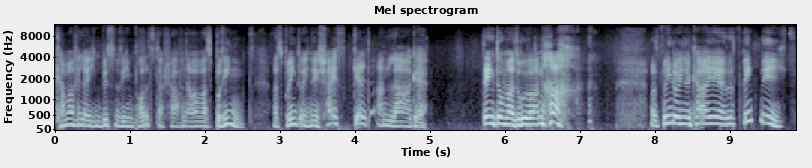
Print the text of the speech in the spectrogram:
kann man vielleicht ein bisschen sich ein Polster schaffen, aber was bringt? Was bringt euch eine scheiß Geldanlage? Denkt doch mal drüber nach. Was bringt euch eine Karriere? Das bringt nichts.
